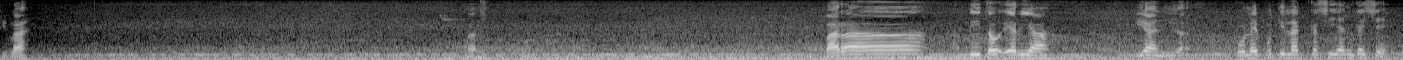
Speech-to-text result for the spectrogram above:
Di ba? Para dito area, yan, la- kulay puti lahat kasi yan guys eh.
